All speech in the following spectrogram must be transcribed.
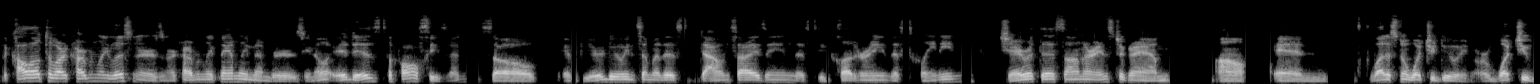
the call out to our Carbonly listeners and our Carbonly family members, you know, it is the fall season. So if you're doing some of this downsizing, this decluttering, this cleaning, share with us on our Instagram. Uh, and let us know what you're doing or what you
